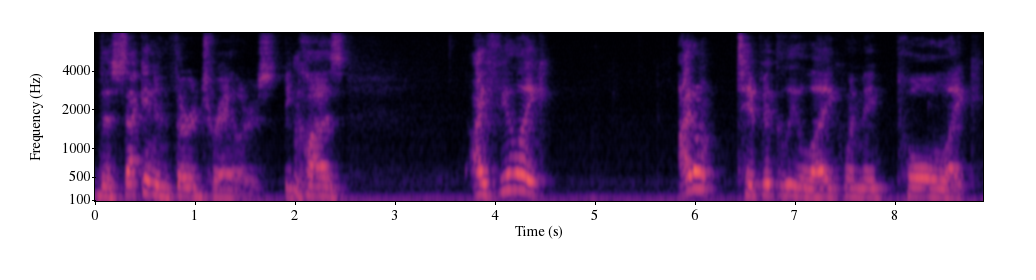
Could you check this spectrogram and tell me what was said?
the second and third trailers hmm. because I feel like I don't typically like when they pull like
